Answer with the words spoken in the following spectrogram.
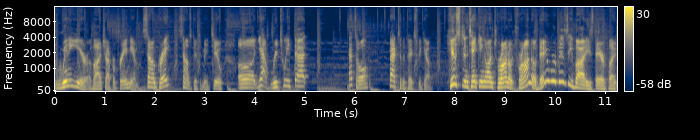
win a year of OddsShopper Premium. Sound great? Sounds good to me too. Uh, yeah, retweet that. That's all. Back to the picks we go. Houston taking on Toronto. Toronto, they were busybodies there, but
